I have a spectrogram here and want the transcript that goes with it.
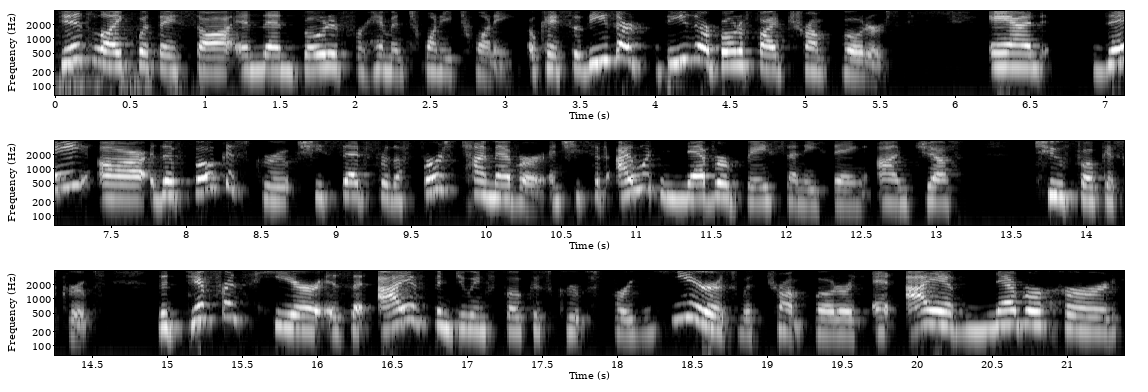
Did like what they saw and then voted for him in 2020. Okay, so these are these are bona fide Trump voters. And they are the focus group, she said, for the first time ever. And she said, I would never base anything on just two focus groups. The difference here is that I have been doing focus groups for years with Trump voters, and I have never heard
